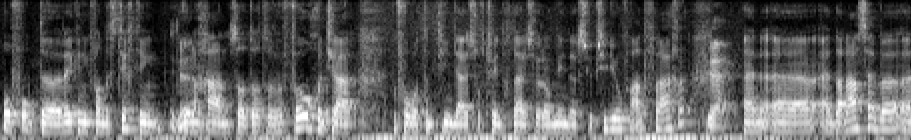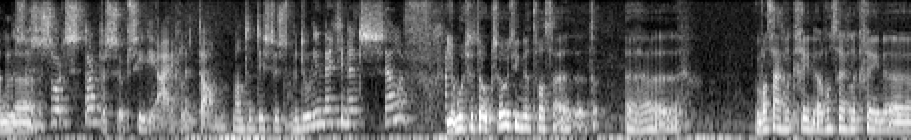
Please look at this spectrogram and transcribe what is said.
of op de rekening van de stichting ja. kunnen gaan, zodat we volgend jaar bijvoorbeeld een 10.000 of 20.000 euro minder subsidie hoeven aan te vragen. Ja. En, uh, en daarnaast hebben we een. Dat is dus een soort startersubsidie eigenlijk dan. Want het is dus de bedoeling dat je het zelf. Gaat. Je moet het ook zo zien, het was, uh, het, er was eigenlijk geen. Er was eigenlijk geen uh,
